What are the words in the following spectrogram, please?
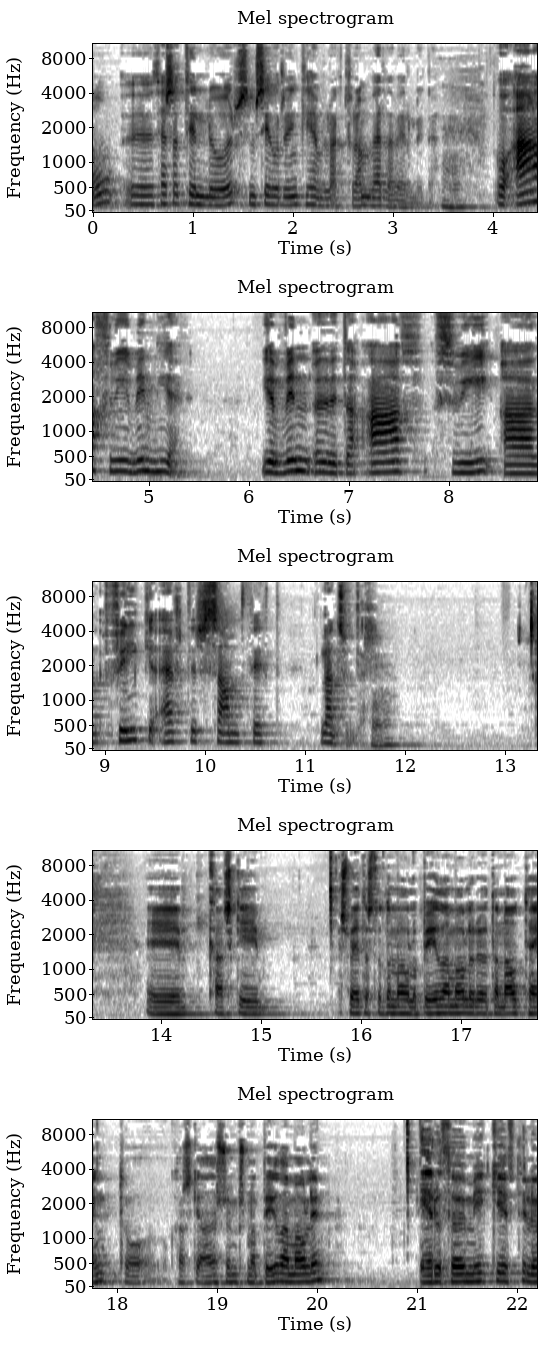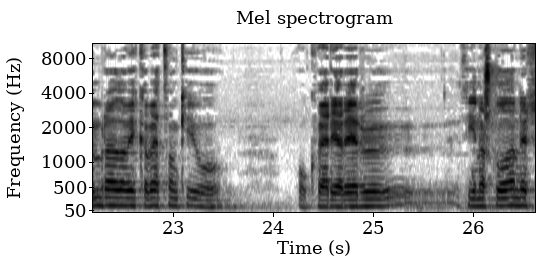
uh, þessar tillögur sem Sigur Ringi hefur lagt fram verða veruleika. Uh -huh. og að því vinn ég. Ég vinn auðvitað að því að fylgja eftir samþygt landsfundar. Uh -huh. e, Kanski sveitastöndamál og byggðamál eru auðvitað nátengt og kannski aðeins um svona byggðamálin. Eru þau mikið til umræða á ykkar vettfangi og, og hverjar eru þína skoðanir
